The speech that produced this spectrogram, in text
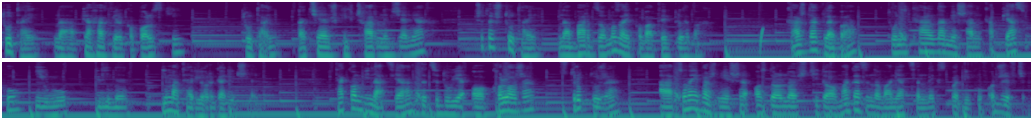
Tutaj, na piachach Wielkopolski, tutaj, na ciężkich czarnych ziemiach, czy też tutaj, na bardzo mozaikowatych glebach. Każda gleba to unikalna mieszanka piasku, iłu, gliny i materii organicznej. Ta kombinacja decyduje o kolorze, strukturze, a co najważniejsze o zdolności do magazynowania cennych składników odżywczych.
